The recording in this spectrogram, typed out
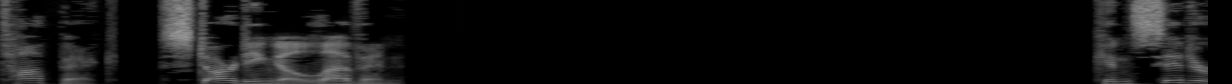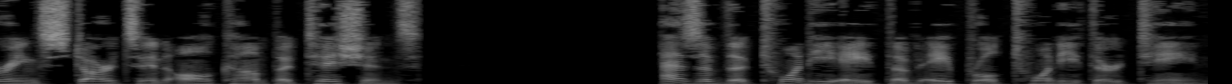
Topic: Starting 11. Considering starts in all competitions. As of 28 April 2013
